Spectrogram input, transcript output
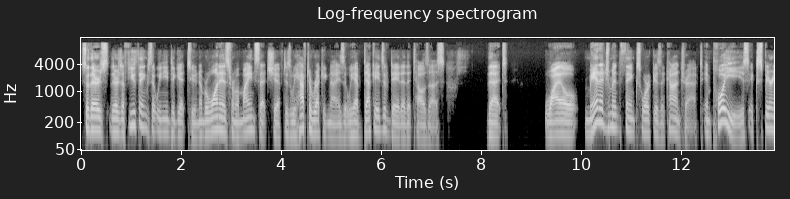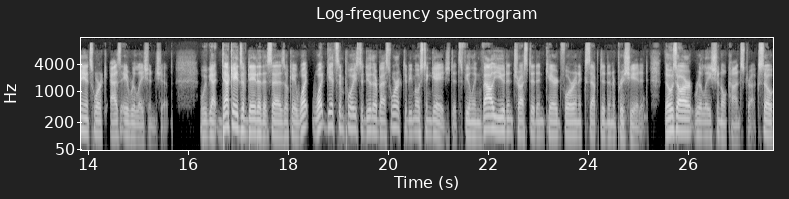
so there's there's a few things that we need to get to. Number 1 is from a mindset shift is we have to recognize that we have decades of data that tells us that while management thinks work is a contract, employees experience work as a relationship. We've got decades of data that says, okay, what what gets employees to do their best work to be most engaged? It's feeling valued and trusted and cared for and accepted and appreciated. Those are relational constructs. So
